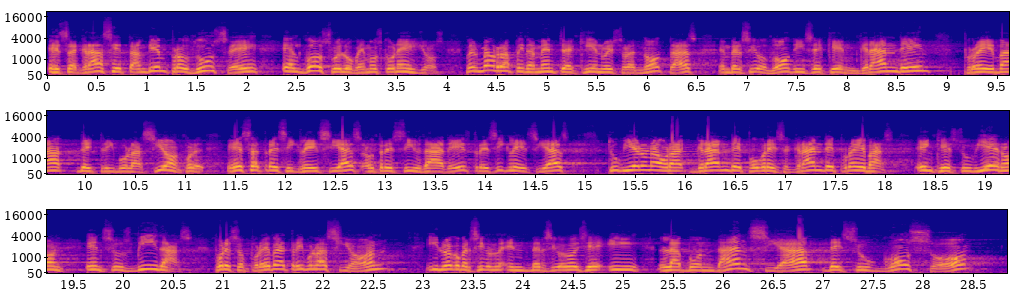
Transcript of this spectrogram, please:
Esa gracia también produce el gozo y lo vemos con ellos. Pero vemos rápidamente aquí en nuestras notas, en versículo 2 dice que en grande prueba de tribulación. esas tres iglesias o tres ciudades, tres iglesias, tuvieron ahora grande pobreza, grandes pruebas en que estuvieron en sus vidas. Por eso, prueba de tribulación y luego versículo, en versículo 2 dice, y la abundancia de su gozo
